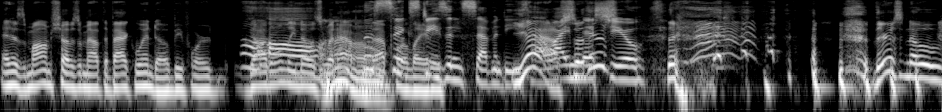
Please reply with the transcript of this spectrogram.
And his mom shoves him out the back window before God only knows what happened to the that poor lady. 60s and 70s. Yeah, I so miss there's- you. There's no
